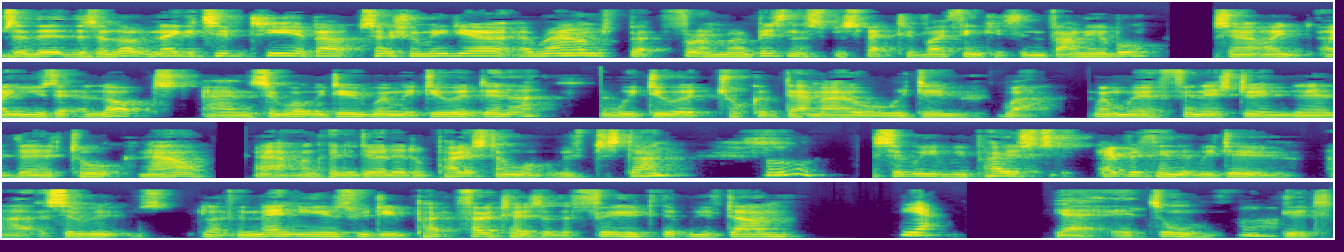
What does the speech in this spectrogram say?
So there, there's a lot of negativity about social media around, but from a business perspective, I think it's invaluable. So I, I use it a lot. And so what we do when we do a dinner, we do a chocolate demo or we do, well, when we're finished doing the, the talk now, uh, I'm going to do a little post on what we've just done. Oh, So we, we post everything that we do. Uh, so we, like the menus, we do po- photos of the food that we've done. Yeah. Yeah, it's all Oh. good.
